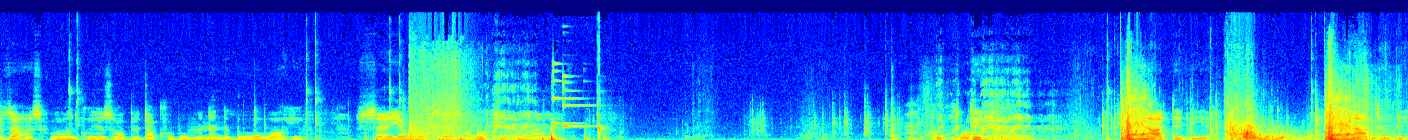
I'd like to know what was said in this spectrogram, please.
Зараз хвилинку я зроблю так, щоб у мене не було лагів. Все, я вже все зробив, у мене. Ух ти. На тобі. На тобі.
